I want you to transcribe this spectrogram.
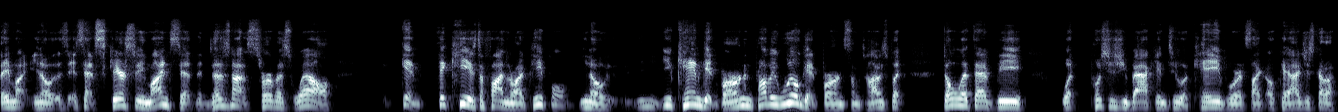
they might. You know, it's, it's that scarcity mindset that does not serve us well again, the key is to find the right people. You know, you can get burned and probably will get burned sometimes, but don't let that be what pushes you back into a cave where it's like, okay, I just got to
